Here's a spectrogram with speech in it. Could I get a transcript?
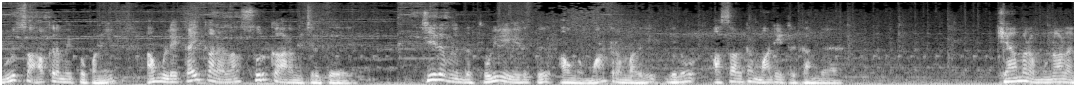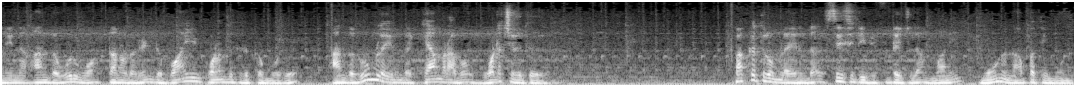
முழுசாக ஆக்கிரமிப்பு பண்ணி அவங்களுடைய கை காலெல்லாம் சுருக்க ஆரம்பிச்சிருக்கு. கீழே விழுந்த துளியை எடுத்து அவங்க மாட்டுற மாதிரி ஏதோ அசால்ட்டாக மாட்டிகிட்டு இருக்காங்க. கேமரா முன்னால் நின்று அந்த உருவம் தன்னோட ரெண்டு வாயும் குழந்துட்டு இருக்கும்போது அந்த ரூமில் இருந்த கேமராவை உடைச்சிருது பக்கத்து ரூமில் இருந்த சிசிடிவி ஃபுட்டேஜில் மணி மூணு நாற்பத்தி மூணு.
